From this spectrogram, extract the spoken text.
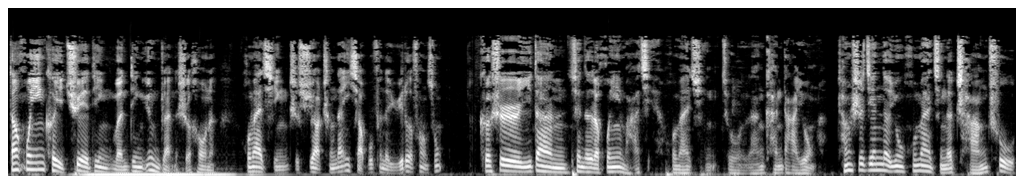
当婚姻可以确定稳定运转的时候呢？婚外情只需要承担一小部分的娱乐放松，可是，一旦现在的婚姻瓦解，婚外情就难堪大用了。长时间的用婚外情的长处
